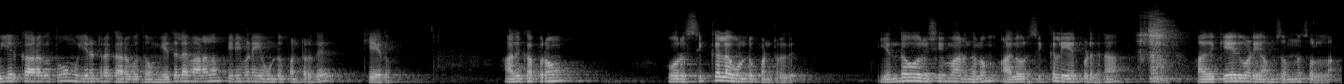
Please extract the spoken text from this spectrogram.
உயிர் காரகத்துவம் உயிரற்ற காரகத்துவம் எதில் வேணாலும் பிரிவினையை உண்டு பண்ணுறது கேது. அதுக்கப்புறம் ஒரு சிக்கலை உண்டு பண்ணுறது எந்த ஒரு விஷயமா இருந்தாலும் அதில் ஒரு சிக்கல் ஏற்படுதுன்னா அது கேதுவோடைய அம்சம்னு சொல்லலாம்.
